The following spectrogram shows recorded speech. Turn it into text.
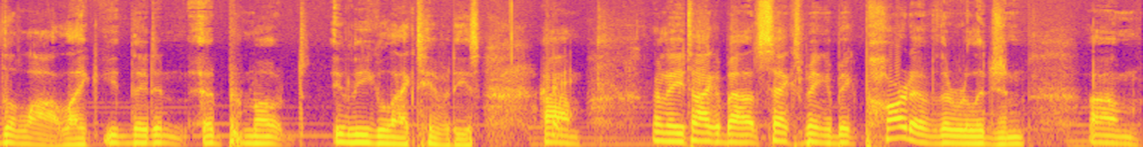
the law. Like they didn't uh, promote illegal activities. Um, and they talk about sex being a big part of the religion. Um,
